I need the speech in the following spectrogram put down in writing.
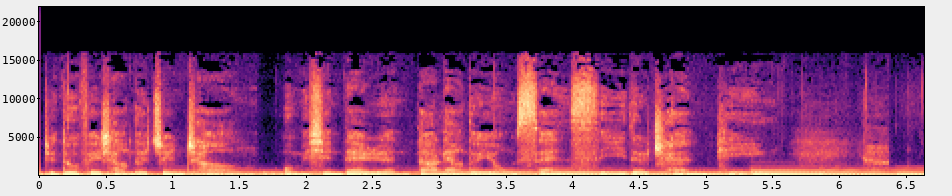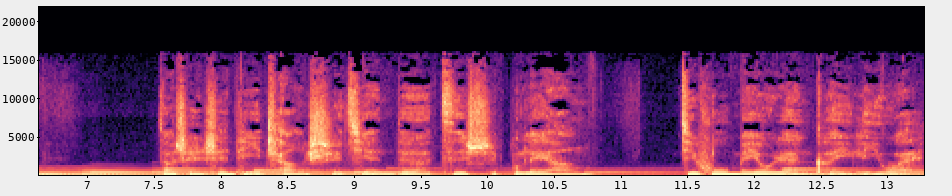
这都非常的正常。我们现代人大量的用三 C 的产品，造成身体长时间的姿势不良，几乎没有人可以例外。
